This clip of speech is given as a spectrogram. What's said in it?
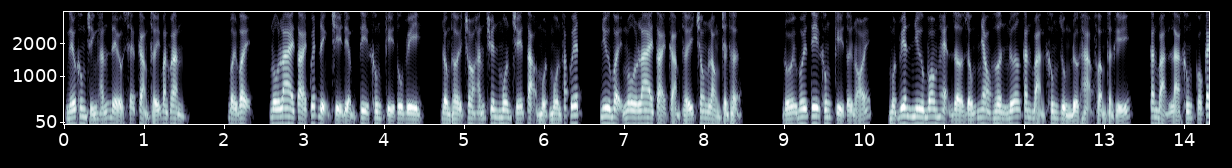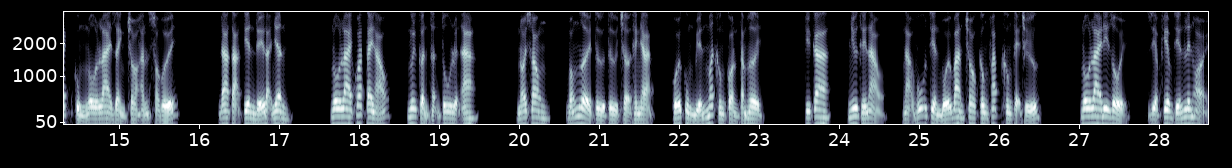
nếu không chính hắn đều sẽ cảm thấy băn khoăn. Bởi vậy, nô lai tài quyết định chỉ điểm ti không kỳ tu vi, đồng thời cho hắn chuyên môn chế tạo một môn pháp quyết, như vậy nô lai tài cảm thấy trong lòng chân thật. Đối với ti không kỳ tới nói một viên như bom hẹn giờ giống nhau hơn nữa căn bản không dùng được hạ phẩm thần khí, căn bản là không có cách cùng nô lai dành cho hắn so với. Đa tạ tiên đế đại nhân. Nô lai khoát tay áo, ngươi cẩn thận tu luyện a. Nói xong, bóng người từ từ trở thành nhạt, cuối cùng biến mất không còn t hơi. Kỳ ca, như thế nào? Ngạo vũ tiền bối ban cho công pháp không tệ chứ? Nô lai đi rồi, diệp khiêm tiến lên hỏi.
